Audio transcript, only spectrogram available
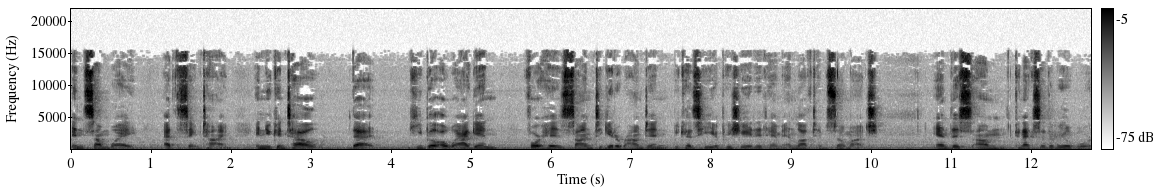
in some way at the same time. And you can tell that he built a wagon for his son to get around in because he appreciated him and loved him so much. And this um, connects to the real wor-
